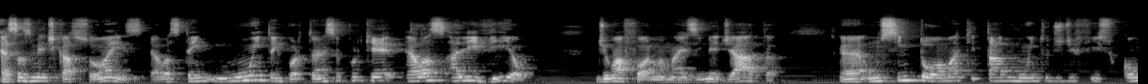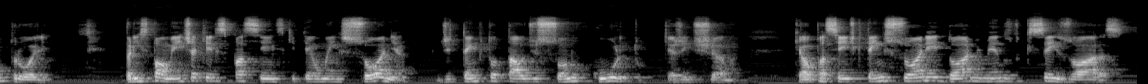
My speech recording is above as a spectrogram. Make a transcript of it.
essas medicações elas têm muita importância porque elas aliviam de uma forma mais imediata é, um sintoma que está muito de difícil controle, principalmente aqueles pacientes que têm uma insônia de tempo total de sono curto, que a gente chama, que é o paciente que tem insônia e dorme menos do que seis horas.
